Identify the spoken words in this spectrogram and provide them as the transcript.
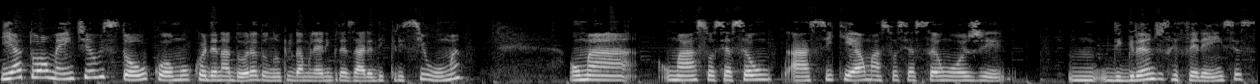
E atualmente eu estou como coordenadora do Núcleo da Mulher Empresária de Criciúma, uma, uma associação, a SIC é uma associação hoje de grandes referências,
